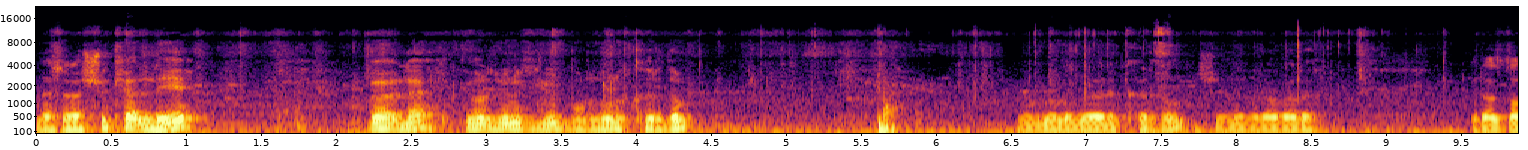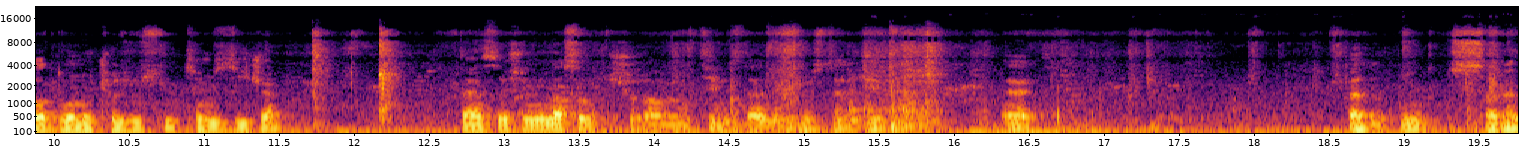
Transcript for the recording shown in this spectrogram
Mesela şu kelleyi böyle gördüğünüz gibi burnunu kırdım. Burnunu böyle kırdım. Şimdi buraları biraz daha donu çözülsün. Temizleyeceğim. Ben size şimdi nasıl şuradan temizlendiğini göstereceğim. Evet. Bakın bu sarı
